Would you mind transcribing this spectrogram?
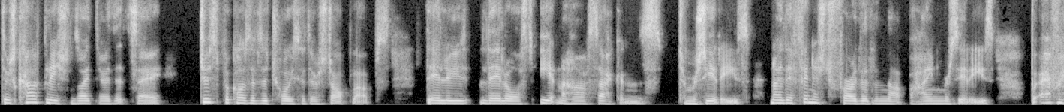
there's calculations out there that say just because of the choice of their stop laps, they lose they lost eight and a half seconds to Mercedes. Now they finished further than that behind Mercedes, but every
